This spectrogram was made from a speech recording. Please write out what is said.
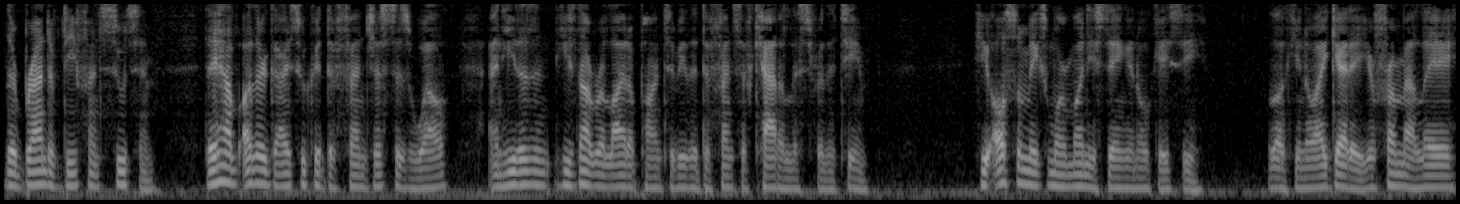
their brand of defense suits him. They have other guys who could defend just as well, and he doesn't he's not relied upon to be the defensive catalyst for the team. He also makes more money staying in OKC. Look, you know, I get it. You're from LA,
